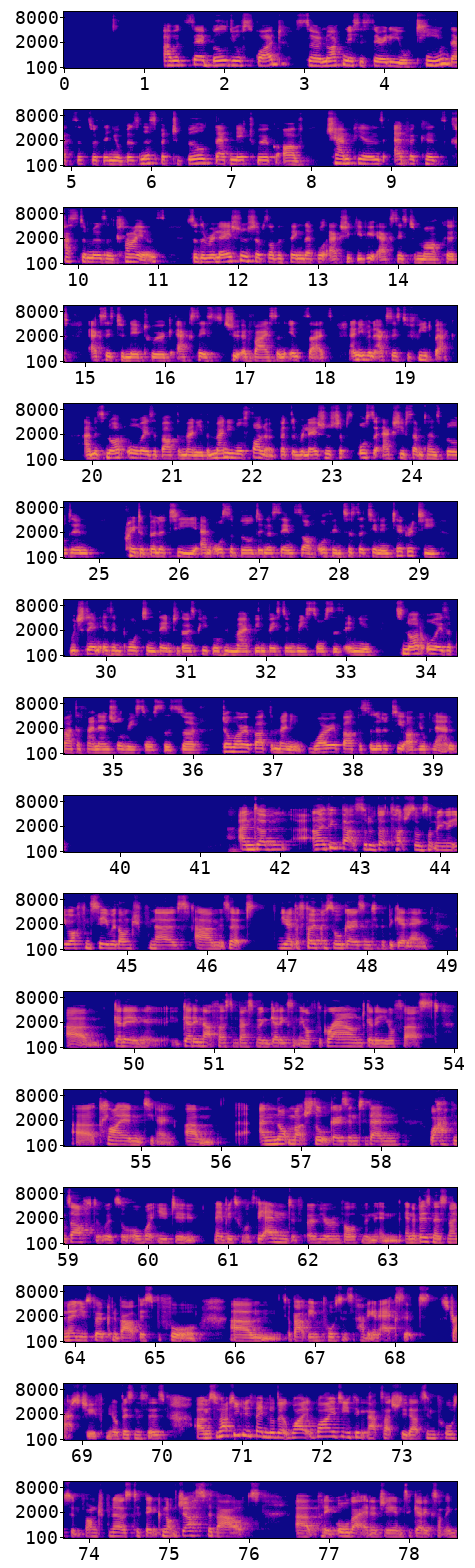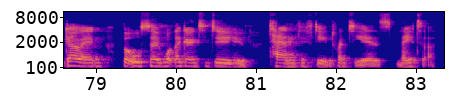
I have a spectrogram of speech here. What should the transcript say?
I would say build your squad. So, not necessarily your team that sits within your business, but to build that network of champions, advocates, customers, and clients. So, the relationships are the thing that will actually give you access to market, access to network, access to advice and insights, and even access to feedback. Um, it's not always about the money. The money will follow, but the relationships also actually sometimes build in credibility and also build in a sense of authenticity and integrity, which then is important then to those people who might be investing resources in you. It's not always about the financial resources. So don't worry about the money. Worry about the solidity of your plan. And um, and I think that sort of that touches on something that you often see with entrepreneurs um, is that you know the focus all goes into the beginning um, getting getting that first investment, getting something off the ground, getting your first uh, client, you know, um, and not much thought goes into then what happens afterwards or, or what you do maybe towards the end of, of, your involvement in, in a business. And I know you've spoken about this before, um, about the importance of having an exit strategy from your businesses. Um, so perhaps you can explain a little bit why why do you think that's actually that's important for entrepreneurs to think not just about uh, putting all that energy into getting something going, but also what they're going to do 10, 15, 20 years later?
